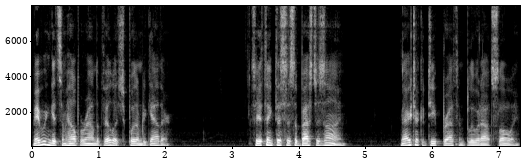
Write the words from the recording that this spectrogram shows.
Maybe we can get some help around the village to put them together. So you think this is the best design? Mary took a deep breath and blew it out slowly.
